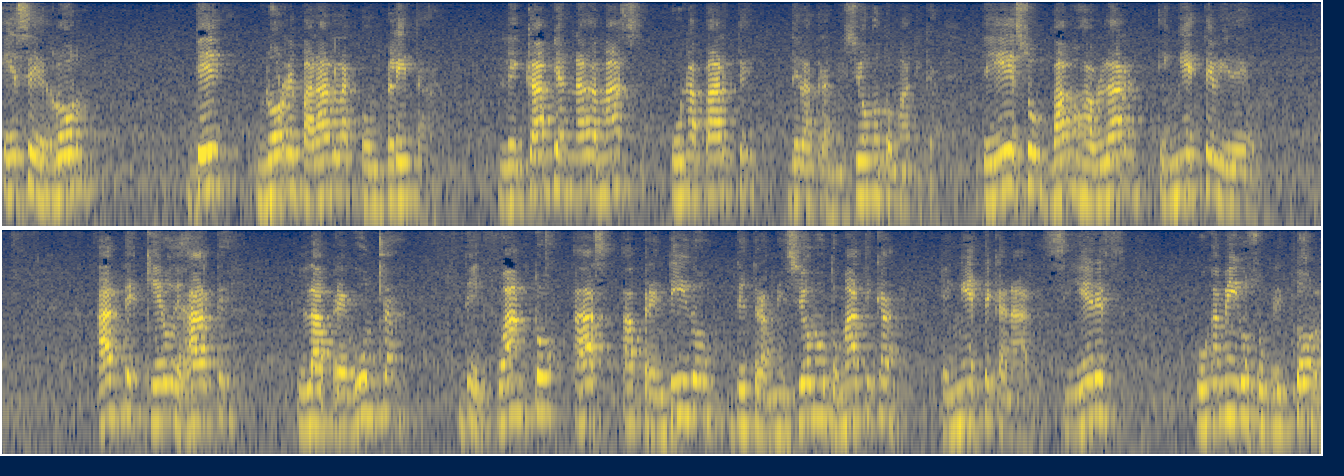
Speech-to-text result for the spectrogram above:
ese error de no repararla completa. Le cambias nada más una parte de la transmisión automática. De eso vamos a hablar en este video. Antes quiero dejarte la pregunta de cuánto has aprendido de transmisión automática en este canal. Si eres un amigo suscriptor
